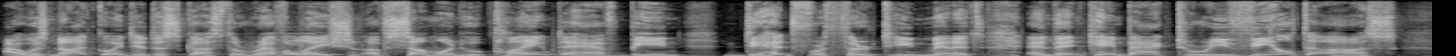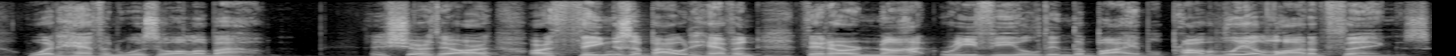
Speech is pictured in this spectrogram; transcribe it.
I was not going to discuss the revelation of someone who claimed to have been dead for 13 minutes and then came back to reveal to us what heaven was all about. And sure, there are, are things about heaven that are not revealed in the Bible, probably a lot of things.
